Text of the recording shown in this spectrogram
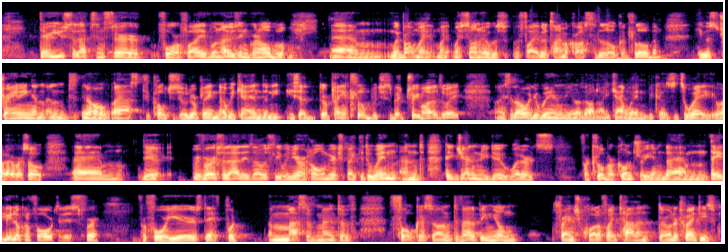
they're used to that since they're four or five. When I was in Grenoble, um, we brought my, my, my son, who was five at the time, across to the local club, and he was training. And, and you know, I asked the coaches who they were playing that weekend, and he, he said they were playing a club which is about three miles away. And I said, "Oh, will you win?" And he goes, "Oh no, you can't win because it's away, or whatever." So um, the reverse of that is obviously when you're at home, you're expected to win, and they generally do, whether it's for club or country. And um, they've been looking forward to this for for four years. They've put a massive amount of focus on developing young French qualified talent. They're under 20s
